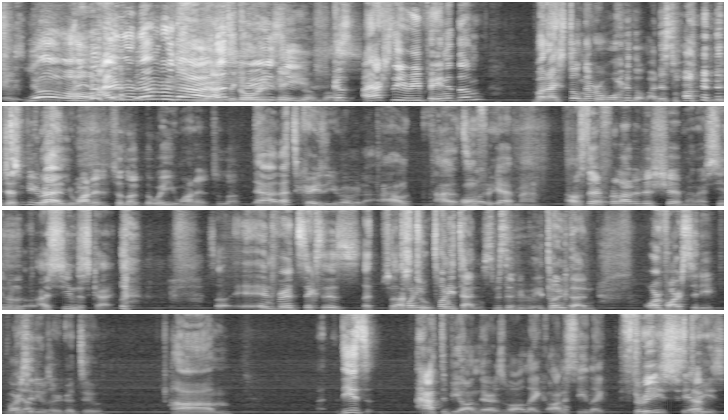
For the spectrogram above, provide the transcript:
Yo, I remember that. You have That's to go crazy. repaint them, bro. Because I actually repainted them, but I still never wore them. I just wanted you it just to be yeah, red. you wanted it to look the way you wanted it to look. yeah, that's crazy. You remember that? I'll I That's won't funny. forget, man. I was there for a lot of this shit, man. I seen him. I seen this guy. So infrared sixes, like So the that's 20, two. 2010 specifically, Mm, 2010, or varsity. Varsity was very good too. Um, these have to be on there as well. Like honestly, like Threes, threes, yeah. threes,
